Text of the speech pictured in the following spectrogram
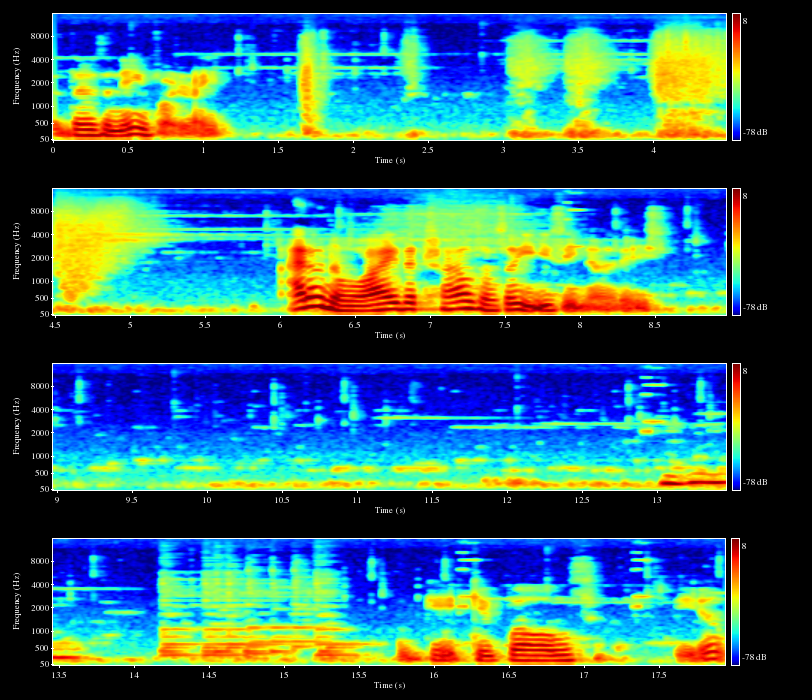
There's a name for it, right? I don't know why the trials are so easy nowadays. Mm-hmm. Okay, kick balls. Yep.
